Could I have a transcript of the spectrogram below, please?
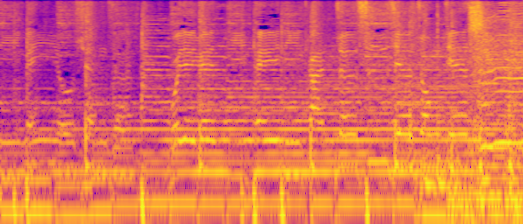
你没有选择，我也愿意陪你看这世界终结时。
